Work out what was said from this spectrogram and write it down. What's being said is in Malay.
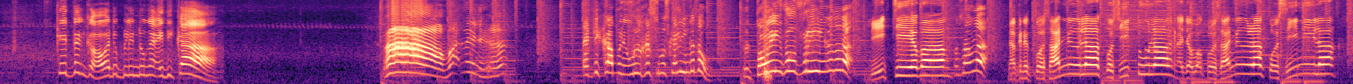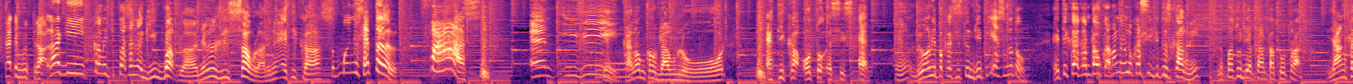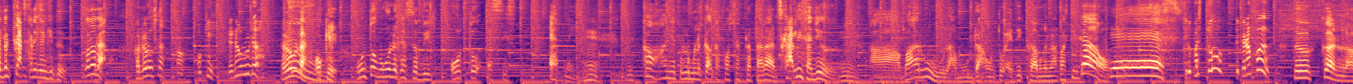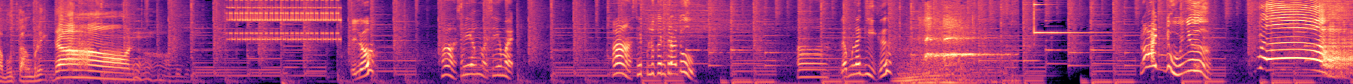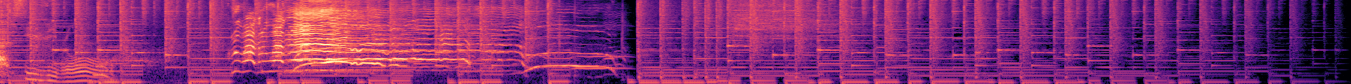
Kereta kau ada pelindungan etika. Ah, maknanya etika boleh uruskan semua sekali kau tahu. Towing for free kau tahu tak? Leceh abang. Pasal tak? Nak kena call sana lah, call situ lah. Nak jawab call sana lah, call sini lah. Nak tunggu truck lagi. Kau ni cepat sangat give up lah. Jangan risau lah dengan etika. Semuanya settle. Fast. And easy. Okay, kalau kau download Etika Auto Assist app, ya, dia orang ni pakai sistem GPS kau tahu. Etika akan tahu kat mana lokasi kita sekarang ni. Lepas tu dia akan hantar tow truck yang terdekat sekali dengan kita. Kau tahu tak? Kau download sekarang. Ha, Okey, dah download dah. Download dah? Okey. Untuk menggunakan servis Auto Assist app ni, Hmm. kau hanya perlu melekatkan ponsel pendaftaran sekali saja. Hmm. Ah, barulah mudah untuk Etika mengenal pasti kau. Yes. Lepas tu, tekan apa? Tekanlah butang breakdown. Hello? Ha, saya Ahmad, saya Ahmad. Ha, saya perlukan truck tu. Uh, lama lagi ke? Lajunya!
